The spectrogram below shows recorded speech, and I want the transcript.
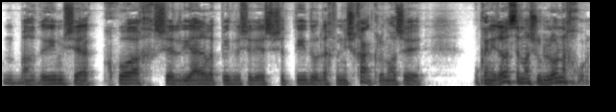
מראים שהכוח של יאיר לפיד ושל יש עתיד הולך ונשחק, כלומר שהוא כנראה עושה משהו לא נכון,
